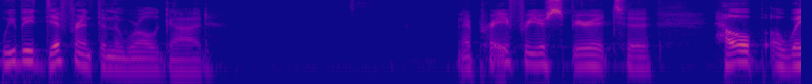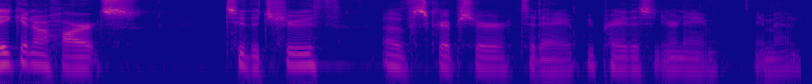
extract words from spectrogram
we be different than the world, God. And I pray for your spirit to help awaken our hearts to the truth of Scripture today. We pray this in your name. Amen.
